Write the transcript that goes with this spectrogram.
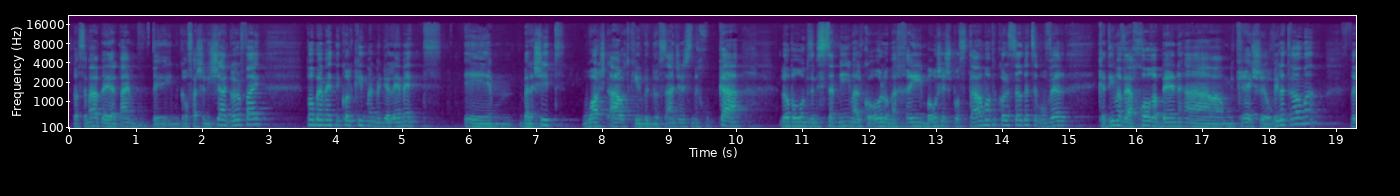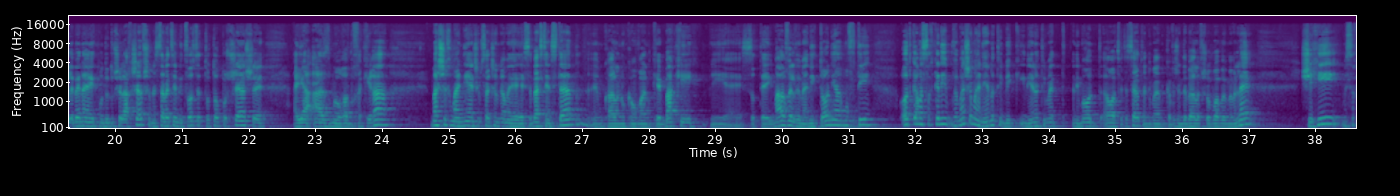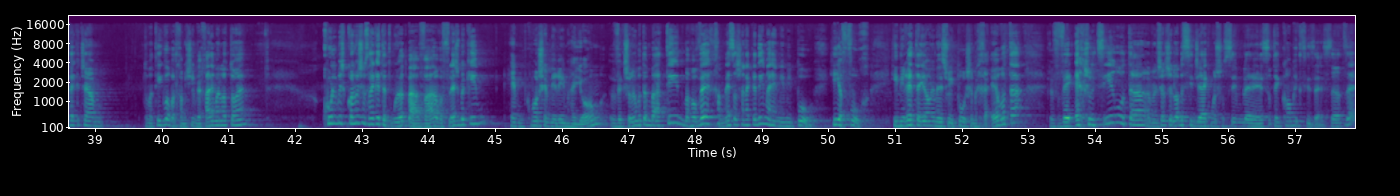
פרצה ב-2000 עם אגרופה של אישה, Girlfight. פה באמת ניקול קידמן מגלמת אה, בלשית, washed out, כאילו בלוס אנג'לס מחוקה, לא ברור אם זה מסמים, אלכוהול או מהחיים, ברור שיש פוסט טראומה, וכל הסרט בעצם עובר קדימה ואחורה בין המקרה שהוביל לטראומה, ולבין ההתמודדות שלה עכשיו, שמנסה בעצם לתפוס את אותו פושע שהיה אז מעורב בחקירה. מה שמעניין, שמשחק שם גם אה, סבסטיאן סטן, אה, מוכר לנו כמובן כבאקי מסרטי מארוול ומאניטוניה המופתי, עוד כמה שחקנים, ומה שמעניין אותי, עניין אותי באמת, אני מאוד אהבתי את הסרט, אני מקווה שנדבר עליו שבוע במלא, שהיא משחקת שם, זאת אומרת, היא כבר בת 51 אם אני לא טועה, כל מי, כל מי שמשחק את הדמויות בעבר, בפלשבקים, הם כמו שהם נראים היום, וכשרואים אותם בעתיד, בהווה, 15 שנה קדימה, הם עם איפור. היא הפוך. היא נראית היום עם איזשהו איפור שמכער אותה, ואיכשהו הצעירו אותה, אני חושב שלא ב-CGI כמו שעושים לסרטי קומיקס, כי זה סרט זה,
